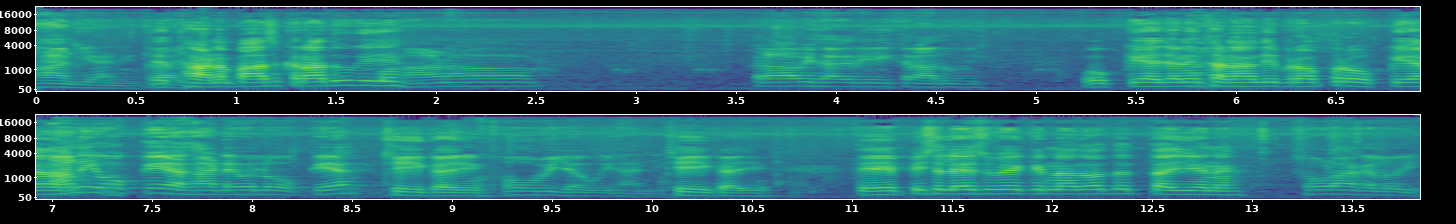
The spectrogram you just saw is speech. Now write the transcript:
ਹਾਂਜੀ ਹਾਂਜੀ ਤੇ ਥਣ ਪਾਸ ਕਰਾ ਦੂਗੀ ਜੀ? ਖਾਣ ਕਰਾ ਵੀ ਸਕਦੀ ਹੈ ਜੀ ਕਰਾ ਦੂਗੀ। ਓਕੇ ਆ ਜਾਨੀ ਥਣਾਂ ਦੀ ਪ੍ਰੋਪਰ ਓਕੇ ਆ। ਹਾਂ ਨਹੀਂ ਓਕੇ ਆ ਸਾਡੇ ਵੱਲੋਂ ਓਕੇ ਆ। ਠੀਕ ਹੈ ਜੀ। ਹੋ ਵੀ ਜਾਊਗੀ ਹਾਂਜੀ। ਠੀਕ ਹੈ ਜੀ। ਤੇ ਪਿਛਲੇ ਸੂਏ ਕਿੰਨਾ ਦੁੱਧ ਦਿੱਤਾ ਜੀ ਇਹਨੇ? 16 ਕਿਲੋ ਜੀ।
